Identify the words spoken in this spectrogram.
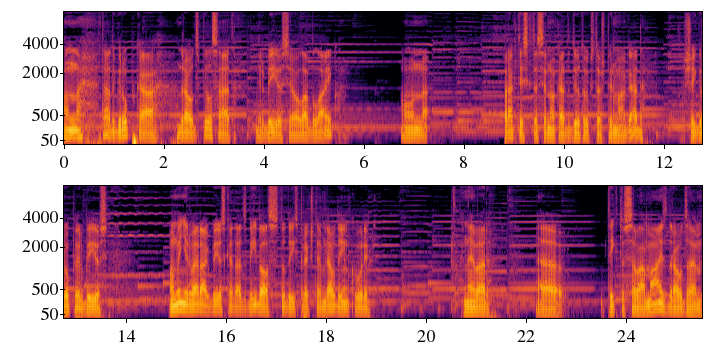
Un tāda grupa kā Draudzes pilsēta ir bijusi jau labu laiku, un Praktiski tas ir no kāda 2001. gada. Šī grupa ir bijusi, un viņi ir vairāk bijusi kā tādas bībeles studijas priekš tiem ļaudīm, kuri nevar uh, tikt uz savām mājas draudzēm,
